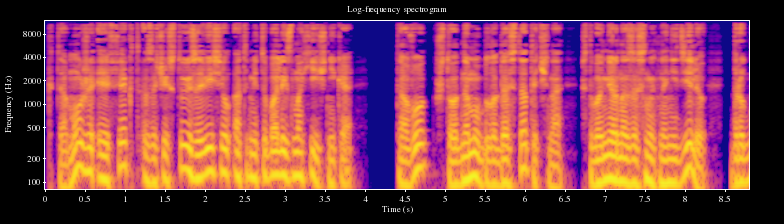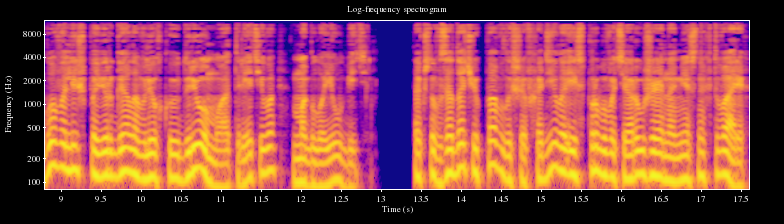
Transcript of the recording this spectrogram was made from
К тому же эффект зачастую зависел от метаболизма хищника. Того, что одному было достаточно, чтобы мирно заснуть на неделю, другого лишь повергало в легкую дрему, а третьего могло и убить так что в задачу Павлыша входило испробовать оружие на местных тварях,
